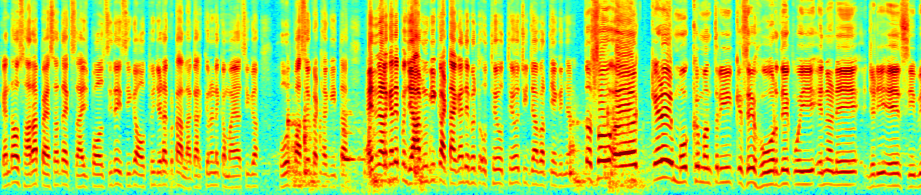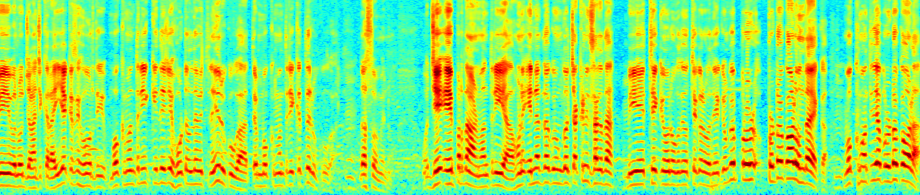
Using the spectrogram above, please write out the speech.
ਕਹਿੰਦਾ ਉਹ ਸਾਰਾ ਪੈਸਾ ਤਾਂ ਐਕਸਾਈਜ਼ ਪਾਲਿਸੀ ਦਾ ਹੀ ਸੀਗਾ ਉੱਥੋਂ ਜਿਹੜਾ ਘੁਟਾਲਾ ਕਰਕੇ ਉਹਨਾਂ ਨੇ ਕਮਾਇਆ ਸੀਗਾ ਹੋਰ ਪਾਸੇ ਇਕੱਠਾ ਕੀਤਾ। ਇਹਦੇ ਨਾਲ ਕਹਿੰਦੇ ਪੰਜਾਬ ਨੂੰ ਕੀ ਘਾਟਾ ਕਹਿੰਦੇ ਫਿਰ ਉੱਥੇ ਉੱਥੇ ਉਹ ਚੀਜ਼ਾਂ ਵਰਤੀਆਂ ਗਈਆਂ ਦੱਸੋ ਕਿਹੜੇ ਮੁੱਖ ਮੰਤਰੀ ਕਿਸੇ ਹੋਰ ਦੇ ਕੋਈ ਇਹਨਾਂ ਨੇ ਜਿਹੜੀ ਇਹ ਸੀਬੀਆਈ ਵੱਲੋਂ ਜਾਂਚ ਕਰਾਈ ਹੈ ਕਿਸੇ ਹੋਰ ਦੀ। ਮੁੱਖ ਮੰਤਰੀ ਕਿਤੇ ਜੇ ਹੋਟਲ ਦੇ ਵਿੱਚ ਨਹੀਂ ਰੁਕੂਗਾ ਤੇ ਮੁੱਖ ਮੰਤਰੀ ਕਿੱਥੇ ਰੁਕੂਗਾ? ਦੱਸੋ ਮੈਨੂੰ। ਜੇ ਇਹ ਪ੍ਰਧਾਨ ਮੰਤਰੀ ਆ, ਹੁਣ ਇਹਨਾਂ ਦਾ ਕੋਈ ਉਂਗਲ ਚੱਕ ਨਹੀਂ ਸਕਦਾ ਵੀ ਇਹ ਇੱਥੇ ਕਿਉਂ ਰੁਕਦੇ, ਉੱਥੇ ਕਿਉਂ ਰੋਕਦੇ? ਕਿਉਂਕਿ ਪ੍ਰੋਟੋਕਾਲ ਹੁੰਦਾ ਇੱਕ। ਮੁੱਖ ਮੰਤਰੀ ਦਾ ਪ੍ਰੋਟੋਕਾਲ ਆ।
